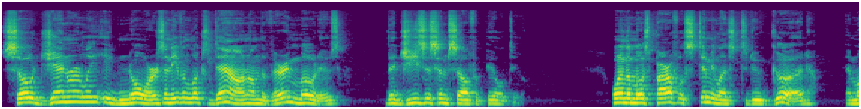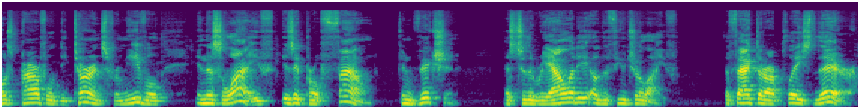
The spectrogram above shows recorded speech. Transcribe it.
so generally ignores and even looks down on the very motives that Jesus himself appealed to. One of the most powerful stimulants to do good and most powerful deterrents from evil in this life is a profound conviction as to the reality of the future life. The fact that our place there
